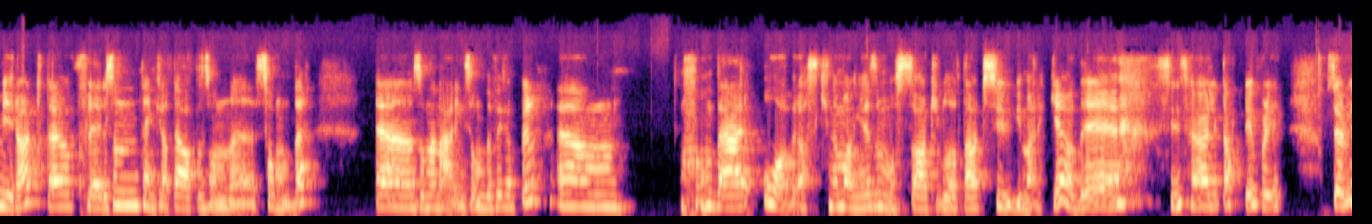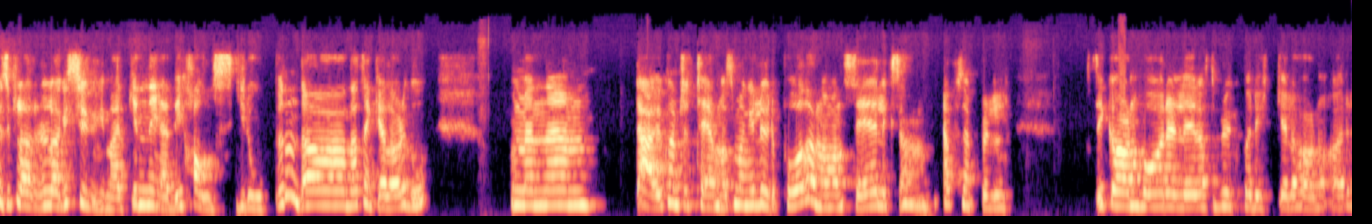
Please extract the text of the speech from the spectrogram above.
mye rart. Det er jo flere som tenker at jeg har hatt en sånn uh, sonde. Uh, sånn ernæringssonde, f.eks. Og det er overraskende mange som også har trodd at det har vært sugemerke, og det syns jeg er litt artig. fordi selv Hvis du klarer å lage sugemerke nede i halsgropen, da, da tenker jeg da er du god. Men um, det er jo kanskje et tema som mange lurer på da, når man ser liksom, ja, f.eks. ikke har noe hår, eller at du bruker parykk eller har noe arr.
